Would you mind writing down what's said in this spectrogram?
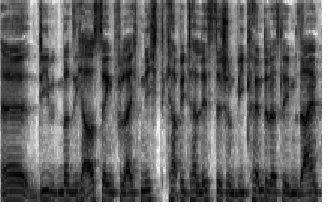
äh, die man sich ausdenkt, vielleicht nicht kapitalistisch und wie könnte das Leben sein,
